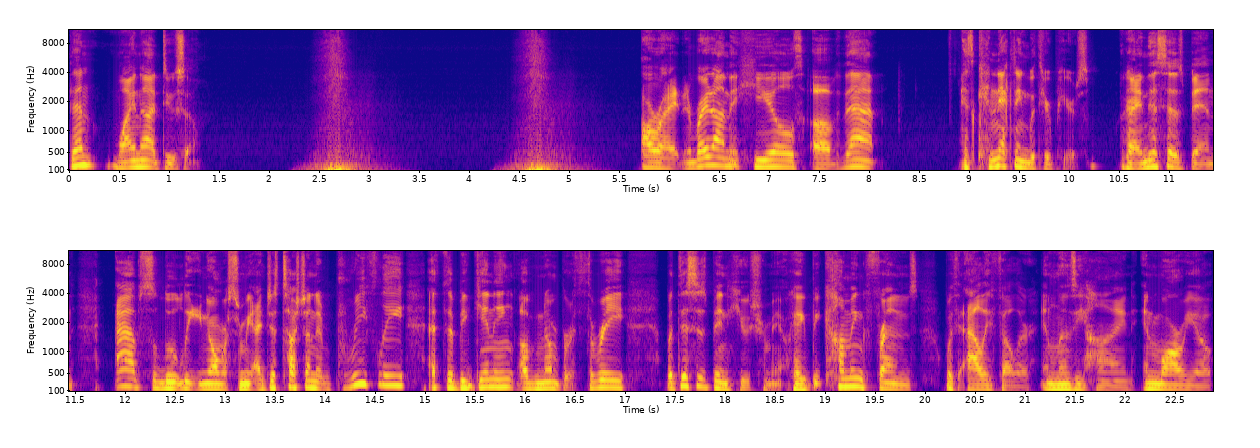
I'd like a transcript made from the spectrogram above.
then why not do so? All right and right on the heels of that is connecting with your peers Okay, and this has been absolutely enormous for me. I just touched on it briefly at the beginning of number three, but this has been huge for me. Okay, becoming friends with Ali Feller and Lindsey Hein and Mario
